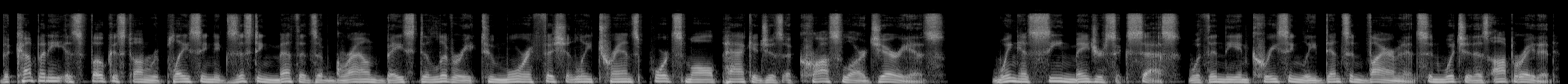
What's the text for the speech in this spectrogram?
The company is focused on replacing existing methods of ground-based delivery to more efficiently transport small packages across large areas. Wing has seen major success within the increasingly dense environments in which it has operated,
